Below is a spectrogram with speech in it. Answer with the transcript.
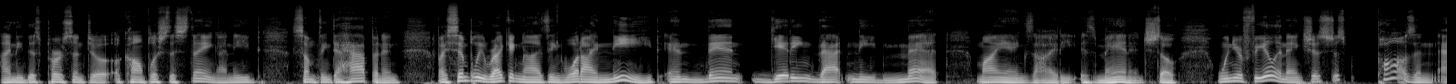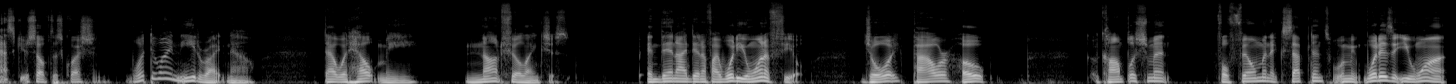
I need this person to accomplish this thing. I need something to happen. And by simply recognizing what I need and then getting that need met, my anxiety is managed. So when you're feeling anxious, just pause and ask yourself this question What do I need right now that would help me not feel anxious? And then identify what do you want to feel? Joy, power, hope, accomplishment, fulfillment, acceptance. I mean, what is it you want?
